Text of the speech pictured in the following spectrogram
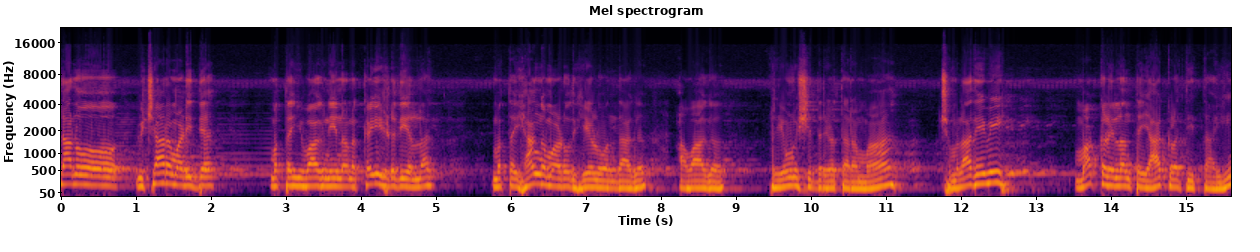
ನಾನು ವಿಚಾರ ಮಾಡಿದ್ದೆ. ಮತ್ತು ಇವಾಗ ನೀ ನನ್ನ ಕೈ ಹಿಡ್ದಿಯಲ್ಲ? ಮತ್ತು ಹೆಂಗೆ ಮಾಡೋದು ಹೇಳು ಅಂದಾಗ ಆವಾಗ ರೇವಣು ಸಿದ್ಧರು ಹೇಳ್ತಾರಮ್ಮ ಚುಮಲಾದೇವಿ ಮಕ್ಕಳಿಲ್ಲಂತ ಯಾಕೆ ಕಳ್ತಿ ತಾಯಿ?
